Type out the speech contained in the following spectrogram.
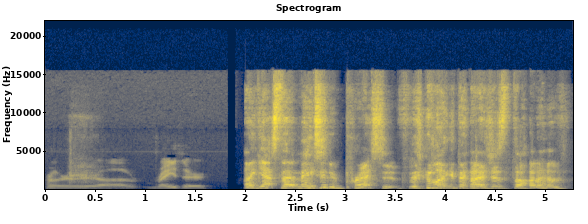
for uh, Razor. I guess that makes it impressive. like that I just thought of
